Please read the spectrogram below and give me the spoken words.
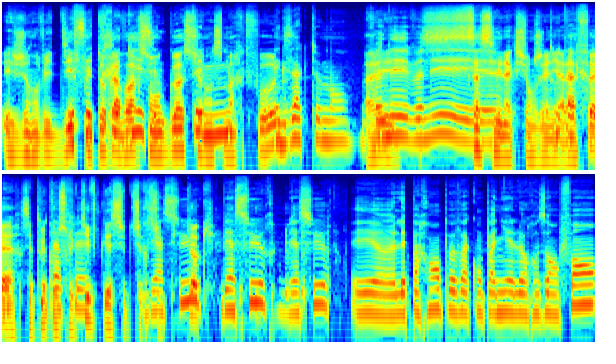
Et j'ai envie de dire, c'est plutôt qu'avoir son gosse sur un smartphone, Exactement. allez, venez, venez. Ça, c'est euh, une action géniale à à, faire. C'est plus constructif que sur, sur Bien sûr, bien sûr, bien sûr. Et euh, les parents peuvent accompagner leurs enfants.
